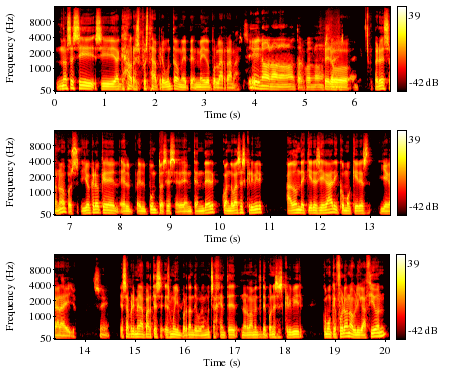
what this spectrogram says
No sé si, si ha quedado respuesta a la pregunta o me, he ido por las ramas. Sí, no, no, no, no tal cual no. Pero, pero eso, ¿no? Pues yo creo que el, punto es ese, de entender cuando vas a escribir a dónde quieres llegar y cómo quieres llegar a ello. Sí. Esa primera parte es, es muy importante porque mucha gente normalmente te pones a escribir como que fuera una obligación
